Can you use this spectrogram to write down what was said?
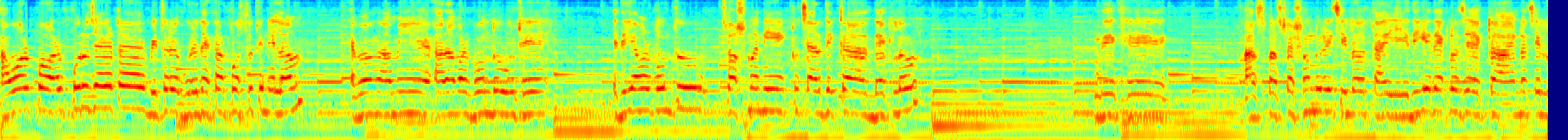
খাওয়ার পর পুরো জায়গাটা ভিতরে ঘুরে দেখার প্রস্তুতি নিলাম এবং আমি আর আমার বন্ধু উঠে এদিকে আমার বন্ধু চশমা নিয়ে একটু চারদিকটা দেখল। দেখে আশপাশটা সুন্দরই ছিল, তাই এদিকে দেখল যে একটা আয়না ছিল।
